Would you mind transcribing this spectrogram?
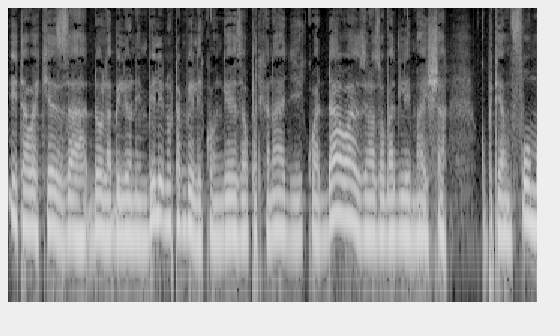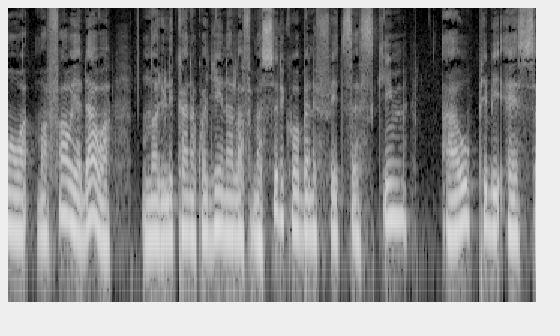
itawekeza dola bilioni mbili nukta mbili kuongeza upatikanaji kwa dawa zinazobadili maisha kupitia mfumo wa mafao ya dawa unaojulikana kwa jina la Pharmaceutical Benefits Scheme au PBS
